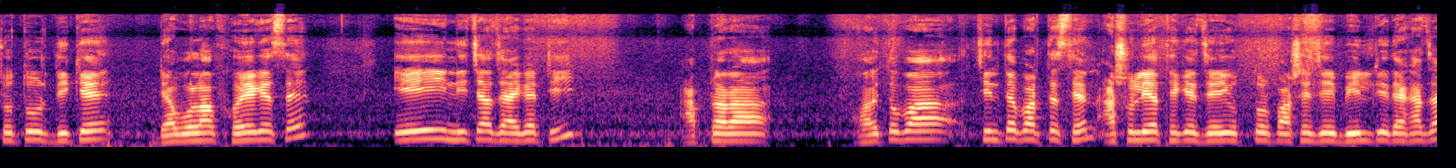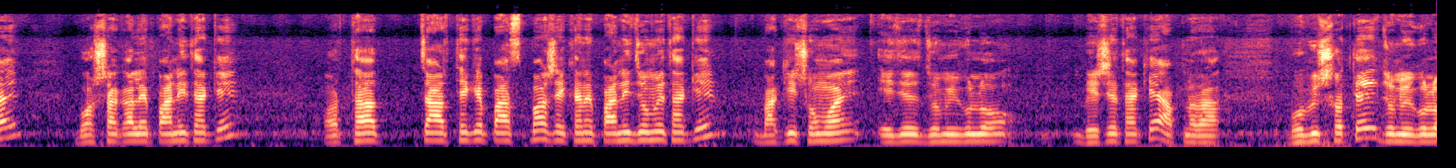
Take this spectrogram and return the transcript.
চতুর্দিকে ডেভেলপ হয়ে গেছে। এই নিচা জায়গাটি আপনারা হয়তোবা চিনতে পারতেছেন, আশুলিয়া থেকে যেই উত্তর পাশে যেই বিলটি দেখা যায়, বর্ষাকালে পানি থাকে। অর্থাৎ চার থেকে পাঁচ মাস এখানে পানি জমে থাকে। বাকি সময় এই যে জমিগুলো ভেসে থাকে, আপনারা ভবিষ্যতে জমিগুলো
